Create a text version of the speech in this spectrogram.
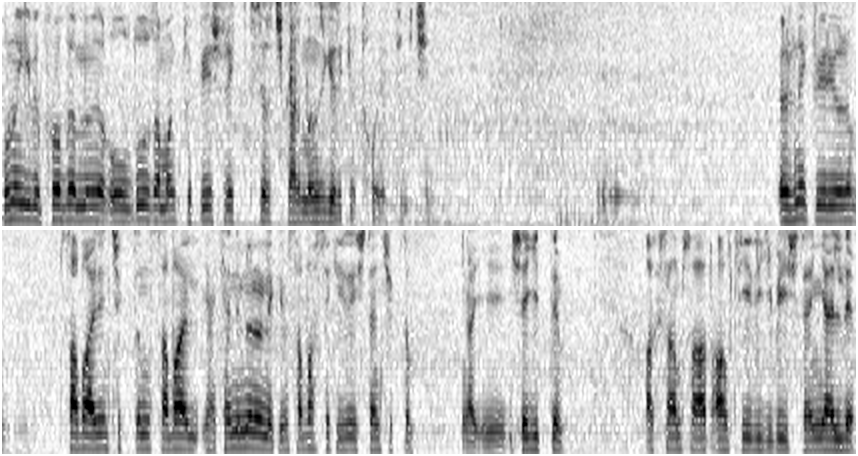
Bunun gibi problemler olduğu zaman köpeği sürekli dışarı çıkarmanız gerekiyor tuvaleti için. Ee, örnek veriyorum. Sabahleyin çıktım, sabah yani kendimden örnek veriyorum. Sabah 8'de işten çıktım. Ay, e, işe gittim. Akşam saat 6-7 gibi işten geldim.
